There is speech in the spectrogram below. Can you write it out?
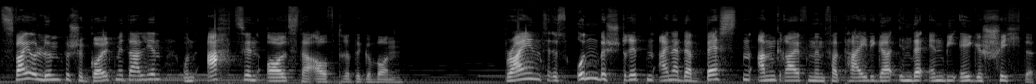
zwei olympische Goldmedaillen und 18 All-Star-Auftritte gewonnen. Bryant ist unbestritten einer der besten angreifenden Verteidiger in der NBA-Geschichte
